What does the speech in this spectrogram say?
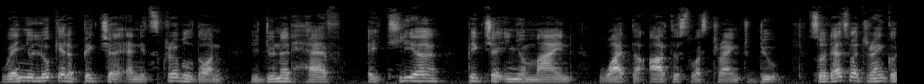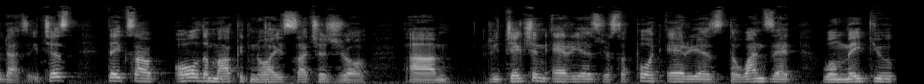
when you look at a picture and it's scribbled on, you do not have a clear picture in your mind what the artist was trying to do. So that's what Renko does. It just takes out all the market noise such as your um, rejection areas, your support areas, the ones that will make you,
